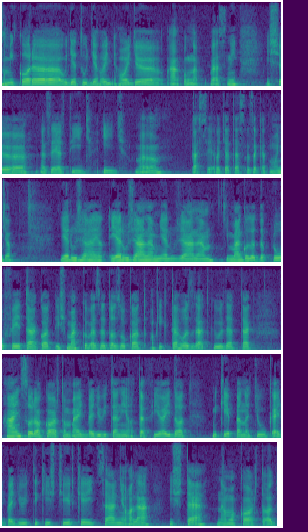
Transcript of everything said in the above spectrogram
amikor uh, ugye tudja, hogy, hogy uh, el fognak veszni, és uh, ezért így, így uh, beszél, vagy hát ezt, ezeket mondja. Jeruzsálem, Jeruzsálem, Jeruzsálem, ki megölöd a profétákat, és megkövezed azokat, akik te hozzád küldettek, hányszor akartam egybegyűjteni a te fiaidat, miképpen a tyúk egybegyűjti kis csirkéit szárnya alá, és te nem akartad.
